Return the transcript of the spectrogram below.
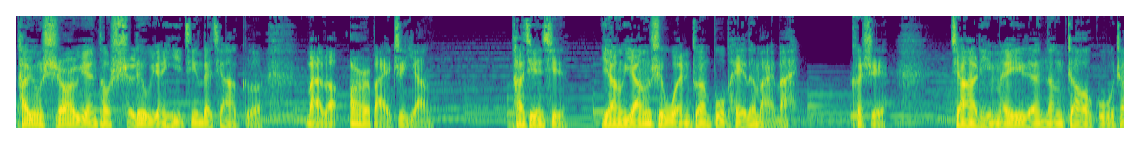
他用十二元到十六元一斤的价格买了二百只羊，他坚信养羊是稳赚不赔的买卖。可是家里没人能照顾这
